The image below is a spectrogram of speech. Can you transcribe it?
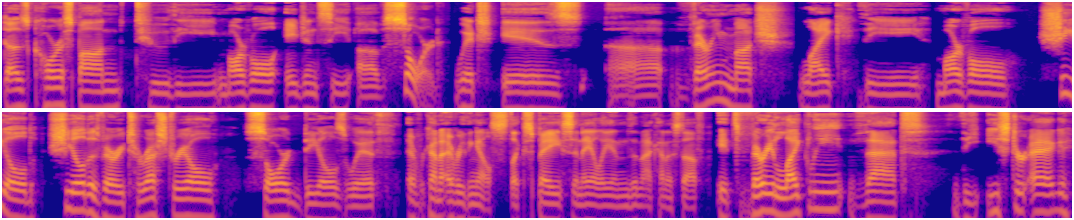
does correspond to the Marvel agency of Sword, which is uh very much like the Marvel Shield. Shield is very terrestrial. Sword deals with every kind of everything else, like space and aliens and that kind of stuff. It's very likely that the Easter egg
